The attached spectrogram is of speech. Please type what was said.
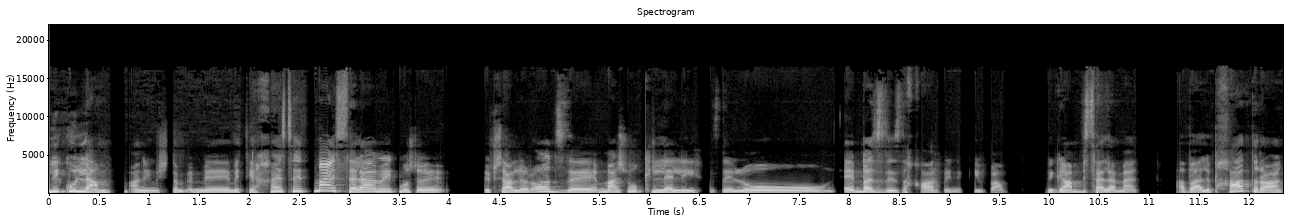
לכולם אני משת... מתייחסת, מה סלאמי, כמו אפשר לראות זה משהו כללי, זה לא, אין בזה זכר ונקבה, וגם בסלמת, אבל בחטרק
